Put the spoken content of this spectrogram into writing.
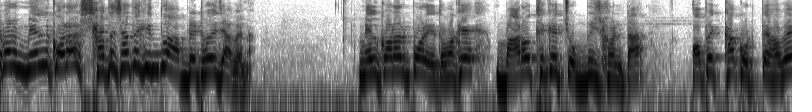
এবার মেল করার সাথে সাথে কিন্তু আপডেট হয়ে যাবে না। মেল করার পরে তোমাকে বারো থেকে চব্বিশ ঘণ্টা অপেক্ষা করতে হবে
